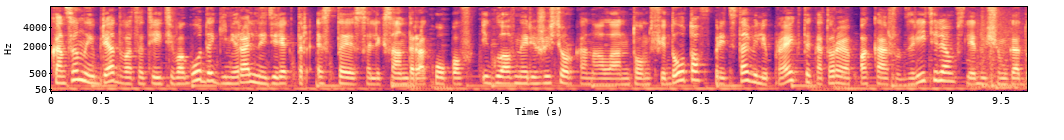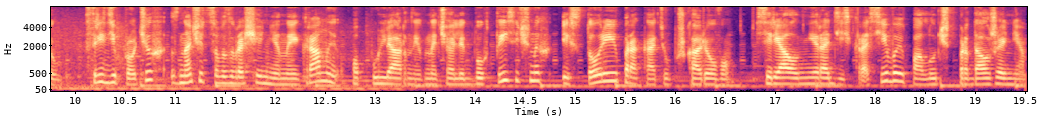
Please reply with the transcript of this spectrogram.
В конце ноября 2023 года генеральный директор СТС Александр Акопов и главный режиссер канала Антон Федотов представили проекты, которые покажут зрителям в следующем году. Среди прочих значится возвращение на экраны популярной в начале 2000-х истории про Катю Пушкареву. Сериал «Не родись красивой» получит продолжение.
